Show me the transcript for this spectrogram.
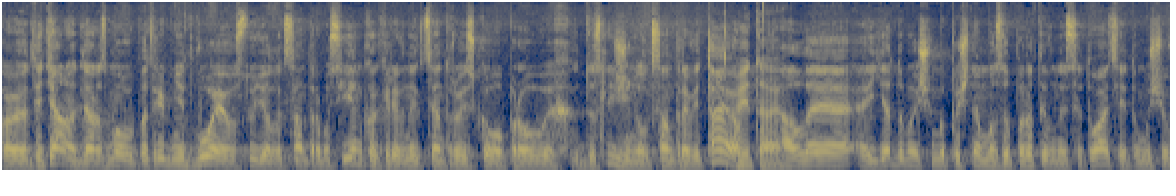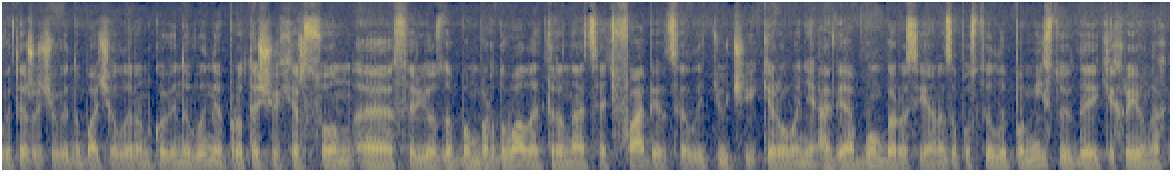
Дякую, Тетяно. Для розмови потрібні двоє. У студії Олександр Мосієнко, керівник центру військово-правових досліджень. Олександра, вітаю. Вітаю. Але е, я думаю, що ми почнемо з оперативної ситуації, тому що ви теж очевидно бачили ранкові новини про те, що Херсон е, серйозно бомбардували 13 фабів. Це летючі керовані авіабомби. Росіяни запустили по місту. І в деяких районах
